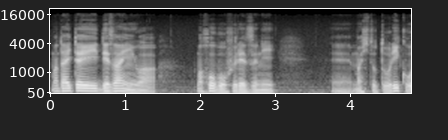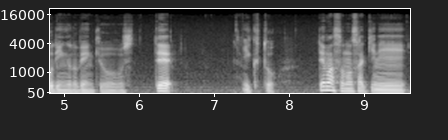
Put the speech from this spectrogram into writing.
まあ、大体デザインは、まあ、ほぼ触れずに、えー、まあ、一通りコーディングの勉強をしていくと。でまあその先に、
